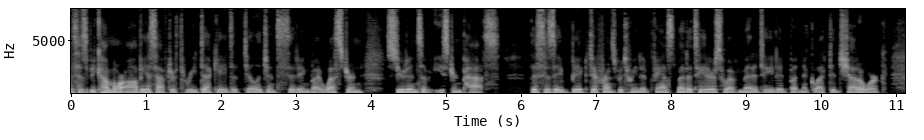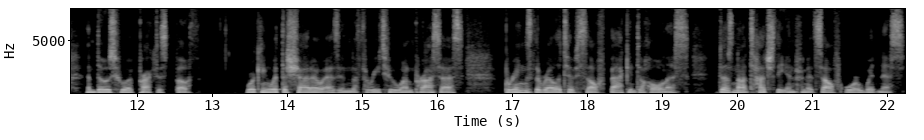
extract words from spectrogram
This has become more obvious after three decades of diligent sitting by Western students of Eastern paths. This is a big difference between advanced meditators who have meditated but neglected shadow work and those who have practiced both. Working with the shadow, as in the 321 process, brings the relative self back into wholeness. It does not touch the infinite self or witness,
